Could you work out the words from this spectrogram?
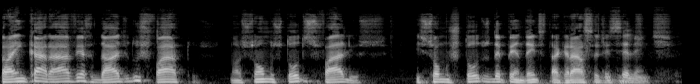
para encarar a verdade dos fatos. Nós somos todos falhos e somos todos dependentes da graça de Excelente. Deus. Excelente.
